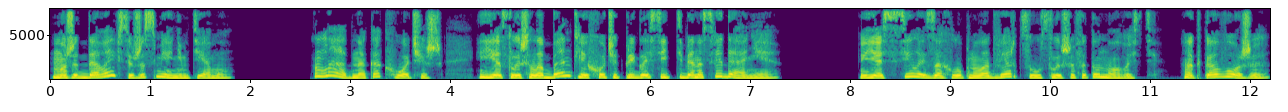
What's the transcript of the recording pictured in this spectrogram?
Может, давай все же сменим тему?» «Ладно, как хочешь. Я слышала, Бентли хочет пригласить тебя на свидание». Я с силой захлопнула дверцу, услышав эту новость. От кого же?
